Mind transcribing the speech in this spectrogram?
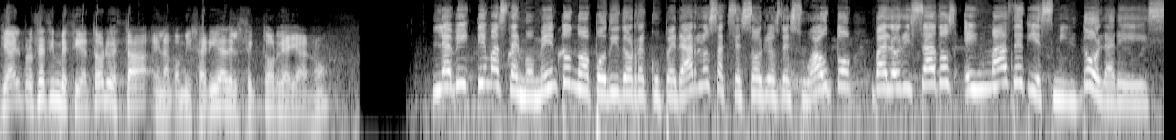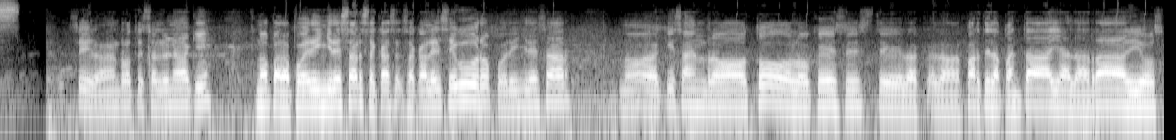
Ya el proceso investigatorio está en la comisaría del sector de allá, ¿no? La víctima hasta el momento no ha podido recuperar los accesorios de su auto valorizados en más de 10 mil dólares. Sí, lo han roto esa luna de aquí, ¿no? Para poder ingresar, sacarle el seguro, poder ingresar. ¿no? Aquí se han robado todo lo que es este, la, parte de la pantalla, las radios,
